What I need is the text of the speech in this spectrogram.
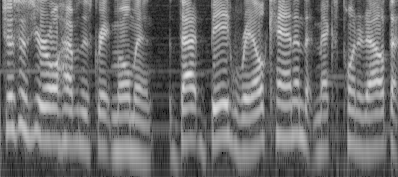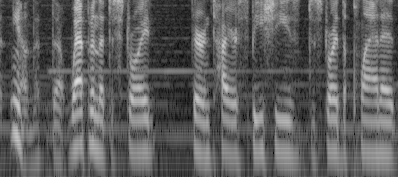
just as you're all having this great moment, that big rail cannon that Mex pointed out, that you know, that, that weapon that destroyed their entire species, destroyed the planet,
